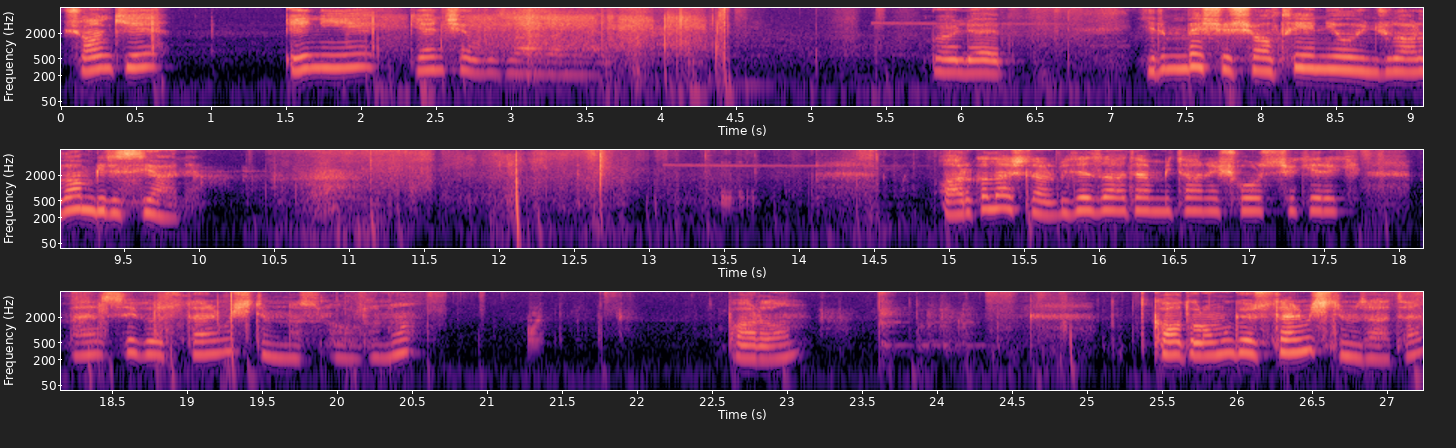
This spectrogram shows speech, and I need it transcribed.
şu anki en iyi genç yıldızlardan yani. Böyle 25 yaş altı en iyi oyunculardan birisi yani. Arkadaşlar bir de zaten bir tane shorts çekerek ben size göstermiştim nasıl olduğunu. Pardon. Kadromu göstermiştim zaten.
